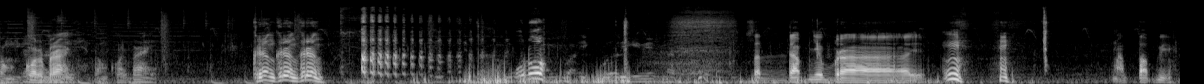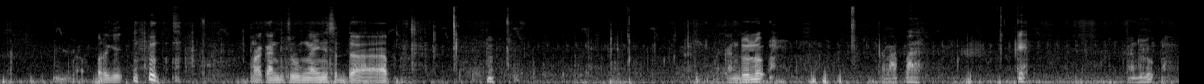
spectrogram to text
Tongkol bray, tongkol bray. Kereng, kereng, kereng. Waduh, sedapnya bray. Hmm. Mantap nih. Pergi. Makan di sungai ini sedap. Makan dulu. Lapar. Oke. Makan dulu.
